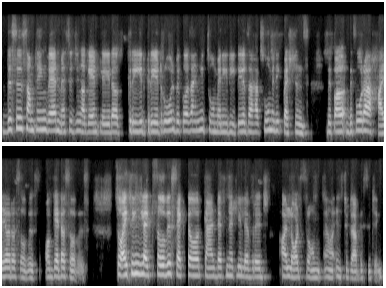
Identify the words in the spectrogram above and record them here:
this is something where messaging again played a great, great role because I need so many details. I have so many questions before, before I hire a service or get a service. So I think like service sector can definitely leverage a lot from uh, Instagram messaging.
